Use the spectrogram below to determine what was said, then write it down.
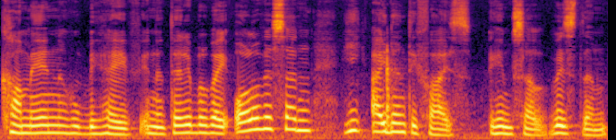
come in, who behave in a terrible way. All of a sudden, he identifies himself with them.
